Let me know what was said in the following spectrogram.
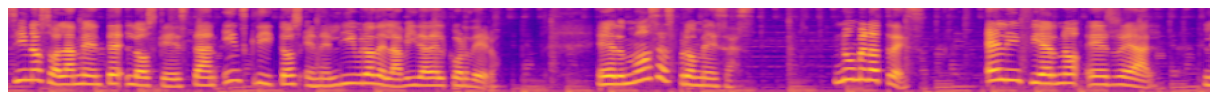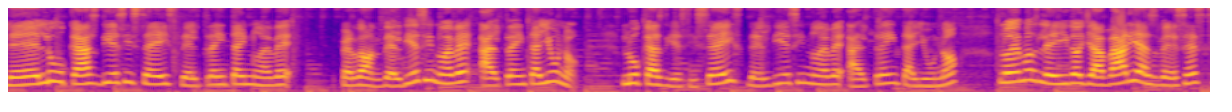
sino solamente los que están inscritos en el libro de la vida del Cordero. Hermosas promesas. Número 3. El infierno es real. Lee Lucas 16 del 39, perdón, del 19 al 31. Lucas 16 del 19 al 31. Lo hemos leído ya varias veces,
